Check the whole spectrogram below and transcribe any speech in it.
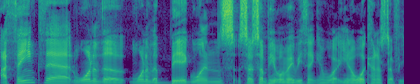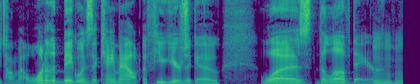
I think that one of the one of the big ones. So some people may be thinking, what you know, what kind of stuff are you talking about? One of the big ones that came out a few years ago was the Love Dare, Mm-hmm.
